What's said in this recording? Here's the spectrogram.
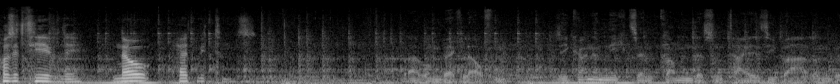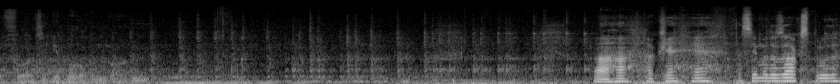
Positively. No admittance. Warum weglaufen? Sie können nichts entkommen, dessen Teil sie waren, bevor sie geboren wurden. Aha, okay, ja, was immer du sagst, Bruder.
